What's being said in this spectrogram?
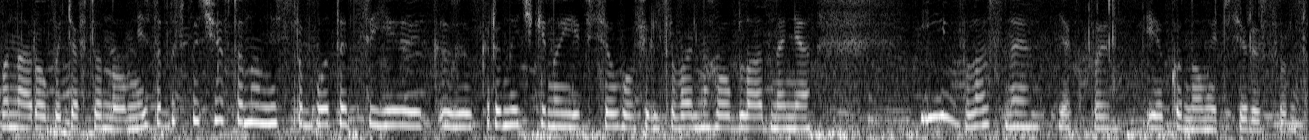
Вона робить автономність, забезпечує автономність роботи цієї е, кринички, ну і всього фільтрувального обладнання. І, власне, якби і економить всі ресурси.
